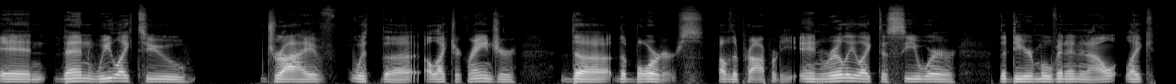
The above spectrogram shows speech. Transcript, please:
and then we like to drive with the electric ranger the the borders of the property and really like to see where the deer moving in and out like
